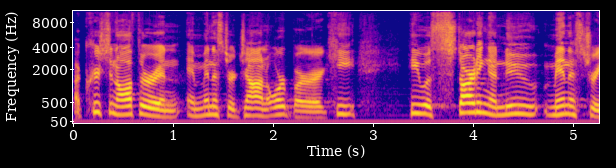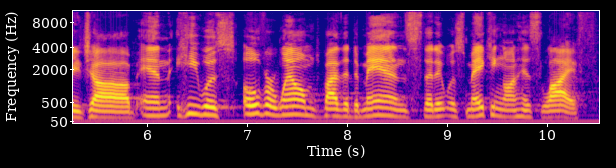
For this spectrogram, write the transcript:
A Christian author and, and minister, John Ortberg, he, he was starting a new ministry job and he was overwhelmed by the demands that it was making on his life.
